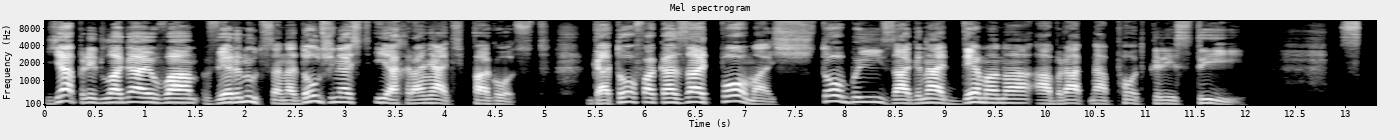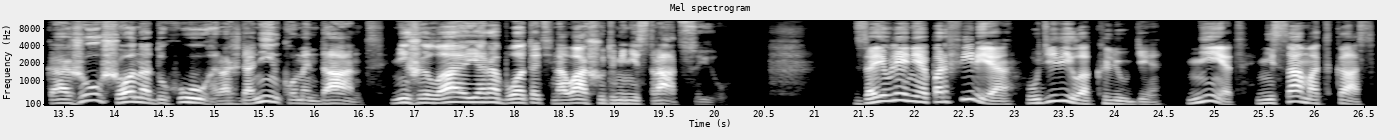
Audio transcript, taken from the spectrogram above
«Я предлагаю вам вернуться на должность и охранять погост. Готов оказать помощь, чтобы загнать демона обратно под кресты». «Скажу, что на духу, гражданин комендант, не желаю я работать на вашу администрацию». Заявление Порфирия удивило Клюге. Нет, не сам отказ,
